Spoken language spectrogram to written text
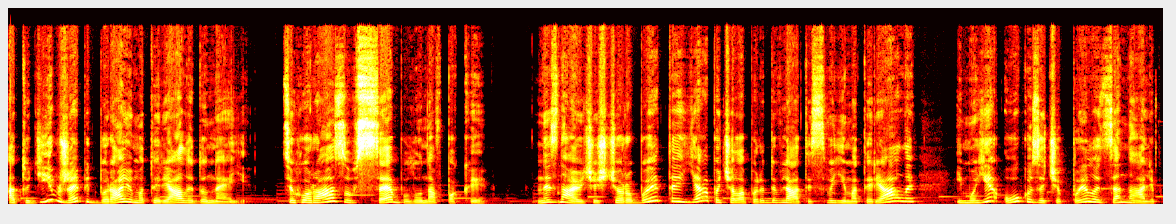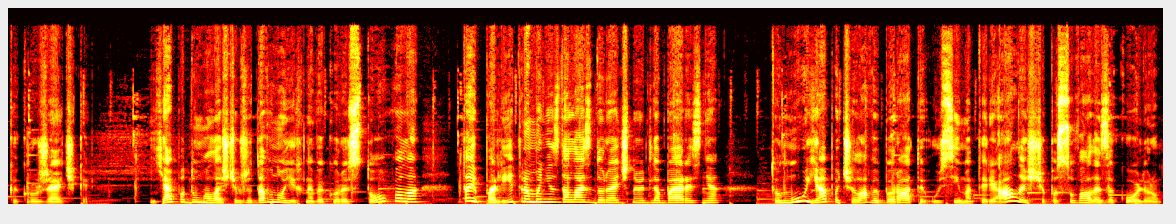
а тоді вже підбираю матеріали до неї. Цього разу все було навпаки. Не знаючи, що робити, я почала передивляти свої матеріали і моє око зачепилось за наліпки кружечки. Я подумала, що вже давно їх не використовувала, та й палітра мені здалась доречною для березня. Тому я почала вибирати усі матеріали, що пасували за кольором,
